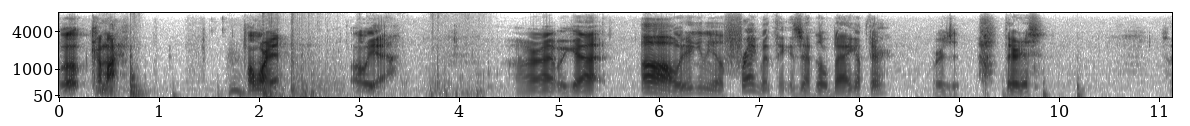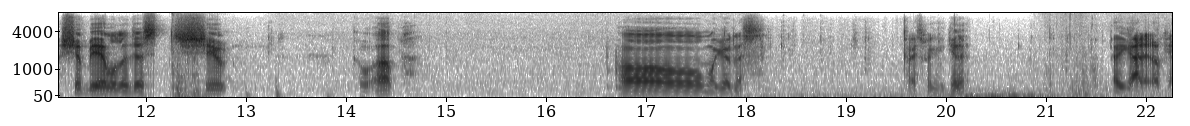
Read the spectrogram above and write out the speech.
Oh, come on. One more hit. Oh, yeah. Alright, we got... Oh, we didn't get me a fragment thing. Is that little bag up there? Where is it? There it is. So I should be able to just shoot. Go up. Oh my goodness. Can I swing and get it? Oh, you got it. Okay.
